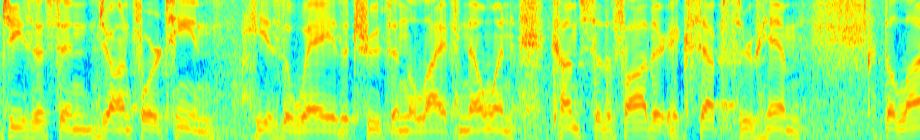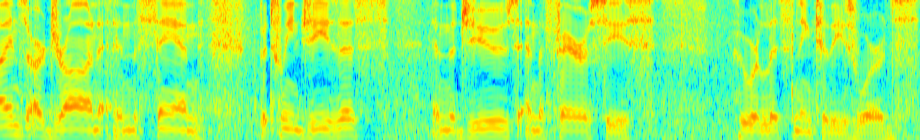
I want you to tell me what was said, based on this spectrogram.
Jesus in John 14, he is the way, the truth, and the life. No one comes to the Father except through him. The lines are drawn in the sand between Jesus and the Jews and the Pharisees who are listening to these words.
